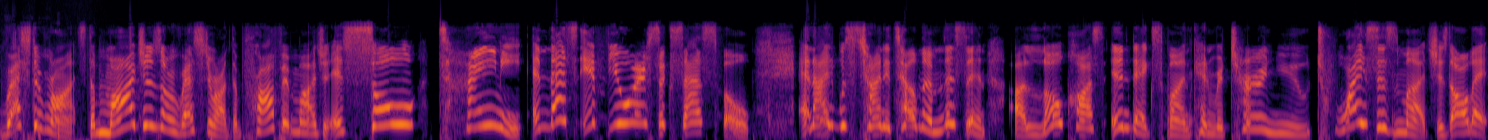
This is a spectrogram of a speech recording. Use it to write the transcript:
restaurants the margins on restaurant the profit margin is so tiny. And that's if you are successful. And i was trying to tell them listen a low cost index fund can return you twice as much as all that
